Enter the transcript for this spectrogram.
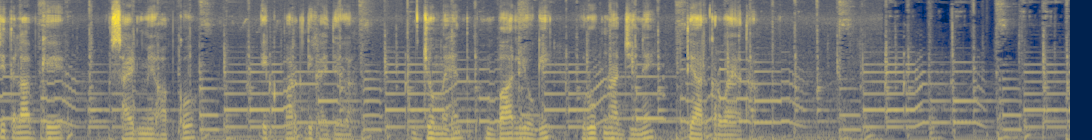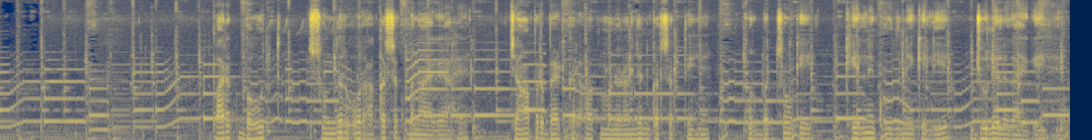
इसी तालाब के साइड में आपको एक पार्क दिखाई देगा, जो महंत बाल योगी रूपनाथ जी ने तैयार करवाया था। पार्क बहुत सुंदर और आकर्षक बनाया गया है, जहाँ पर बैठकर आप मनोरंजन कर सकते हैं और बच्चों के खेलने कूदने के लिए झूले लगाए गए हैं।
